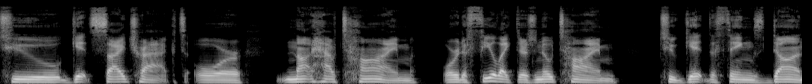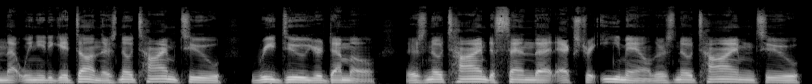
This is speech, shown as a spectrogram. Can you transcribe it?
to get sidetracked or not have time or to feel like there's no time to get the things done that we need to get done. There's no time to redo your demo. There's no time to send that extra email. There's no time to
